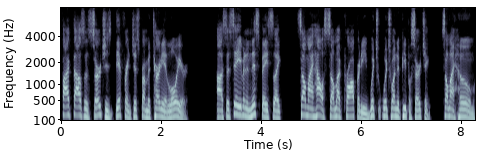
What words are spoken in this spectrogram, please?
5, searches different just from attorney and lawyer. Uh, so say even in this space, like sell my house, sell my property, which, which one are people searching? Sell my home.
